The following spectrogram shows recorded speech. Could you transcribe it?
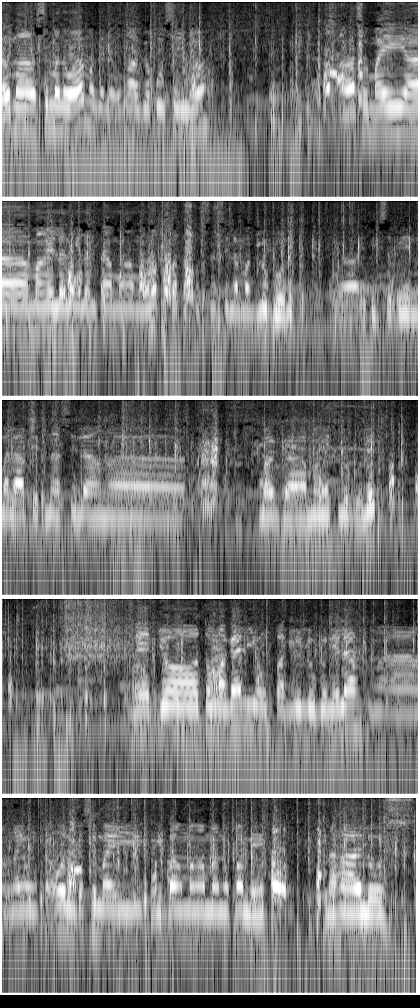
Hello mga sumanwa, magandang umaga po sa inyo. Uh, so may uh, mga ilan-ilan tayong mga manok, patapos na sila maglugon. Uh, ibig sabihin malapit na silang uh, mag uh, mangitlog ulit. Medyo tumagal yung paglulugo nila, ngayong taon kasi may ibang mga manok kami na halos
